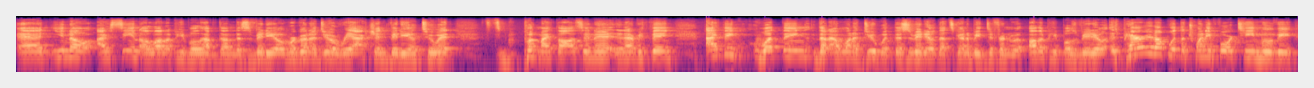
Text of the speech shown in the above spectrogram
And you know, I've seen a lot of people have done this video. We're gonna do a reaction video to it put my thoughts in it and everything. I think one thing that I want to do with this video that's going to be different with other people's video is pair it up with the 2014 movie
